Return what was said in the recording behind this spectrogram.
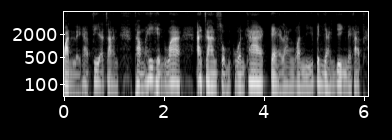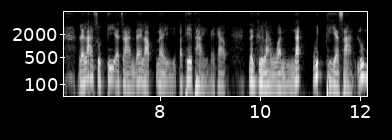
วัลเลยครับ ที่อาจารย์ทำให้เห็นว่าอาจารย์สมควรค่าแก่รางวัลนนี้เป็นอย่างยิ่งนะครับ และล่าสุดที่อาจารย์ได้รับในประเทศไทยนะครับ นั่นคือรางวัลนักวิทยาศาสตร์รุ่น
